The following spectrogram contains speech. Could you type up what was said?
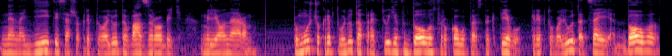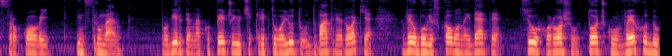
Не надійтеся, що криптовалюта вас зробить мільйонером. Тому що криптовалюта працює в довгострокову перспективу. Криптовалюта це є довгостроковий інструмент. Повірте, накопичуючи криптовалюту 2-3 роки, ви обов'язково знайдете цю хорошу точку виходу,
